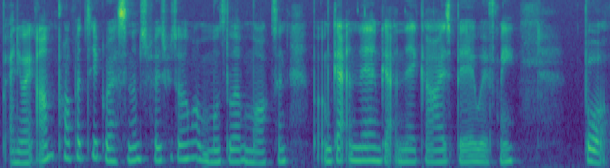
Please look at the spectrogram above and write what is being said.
But anyway, I'm proper digressing. I'm supposed to be talking about multi-level marketing, but I'm getting there. I'm getting there, guys. Bear with me. But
